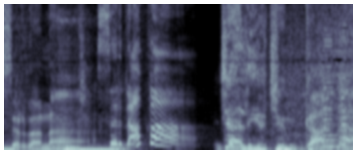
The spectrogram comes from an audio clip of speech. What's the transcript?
Serdana. Serdapa. Jalio Jengkana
